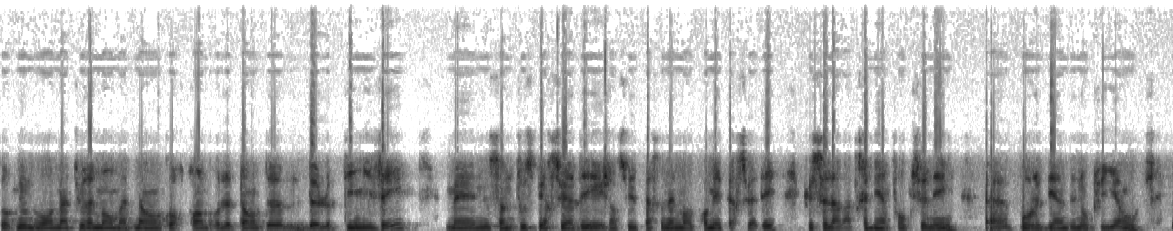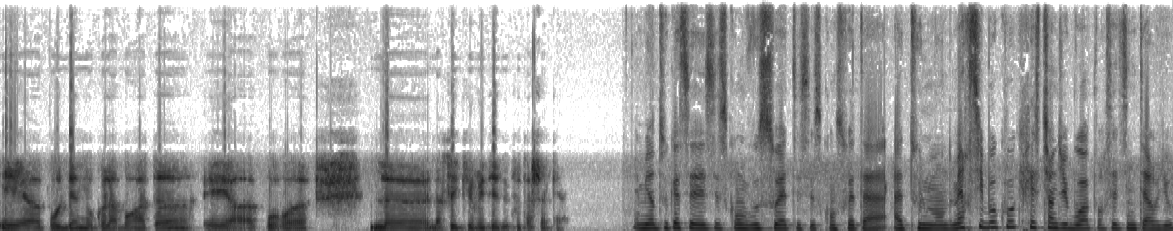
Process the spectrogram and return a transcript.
Donc nous devons naturellement maintenant encore prendre le temps de, l'optimiser, mais nous sommes tous persuadés, j'en suis personnellement le premier persuadé, que cela va très bien fonctionner euh, pour le bien de nos clients et pour le bien de nos collaborateurs et pour la sécurité de tout à chacun. Eh bien, en tout cas, c'est ce qu'on vous souhaite et c'est ce qu'on souhaite à, tout le monde. Merci beaucoup, Christian Dubois, pour cette interview.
